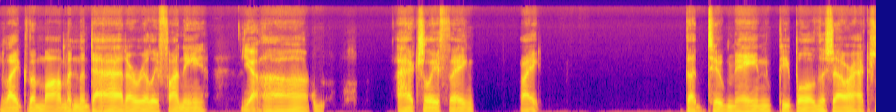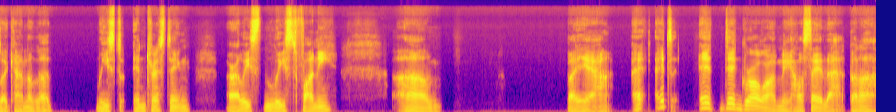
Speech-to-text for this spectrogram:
like the mom and the dad are really funny. Yeah. Um, I actually think like the two main people of the show are actually kind of the least interesting, or at least least funny. Um, but yeah, it, it's it did grow on me. I'll say that. But uh,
